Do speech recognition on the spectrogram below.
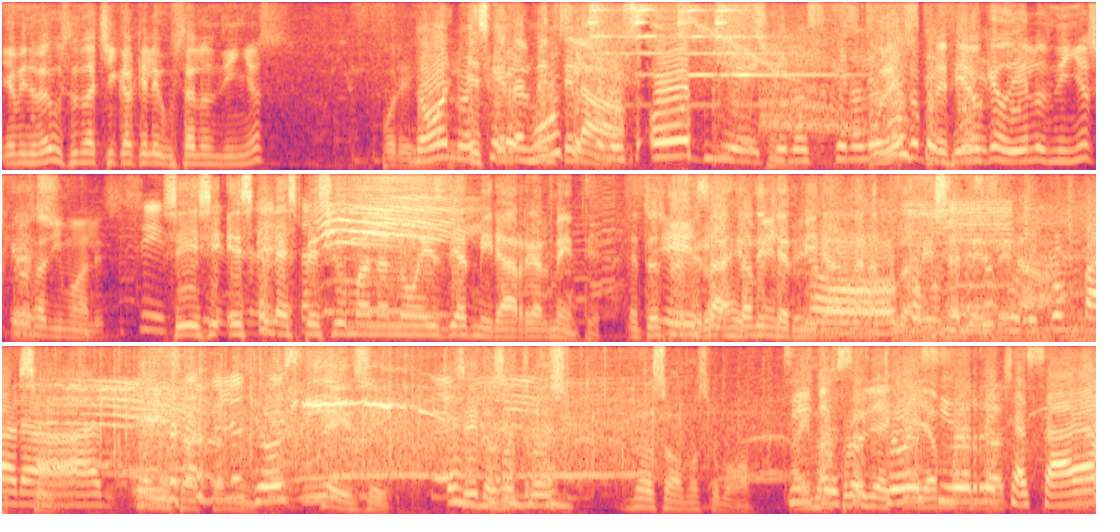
Y a mí no me gusta una chica que le gustan los niños. Por ejemplo. No, no es, Es que, que realmente guste, la- que los odie, que, los, que no le Por eso guste. prefiero pues. que odie los niños que los Eso. animales. Sí, Sí, sí, es que la especie humana no es de admirar realmente. Entonces prefiero la gente que admira la No, ¿cómo naturaleza les nada. comparar? Exactamente. Yo sí, Sí, sí. Sí, nosotros no somos como... sí, Hay yo, más sé, probabilidad yo he sido maldad. rechazada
